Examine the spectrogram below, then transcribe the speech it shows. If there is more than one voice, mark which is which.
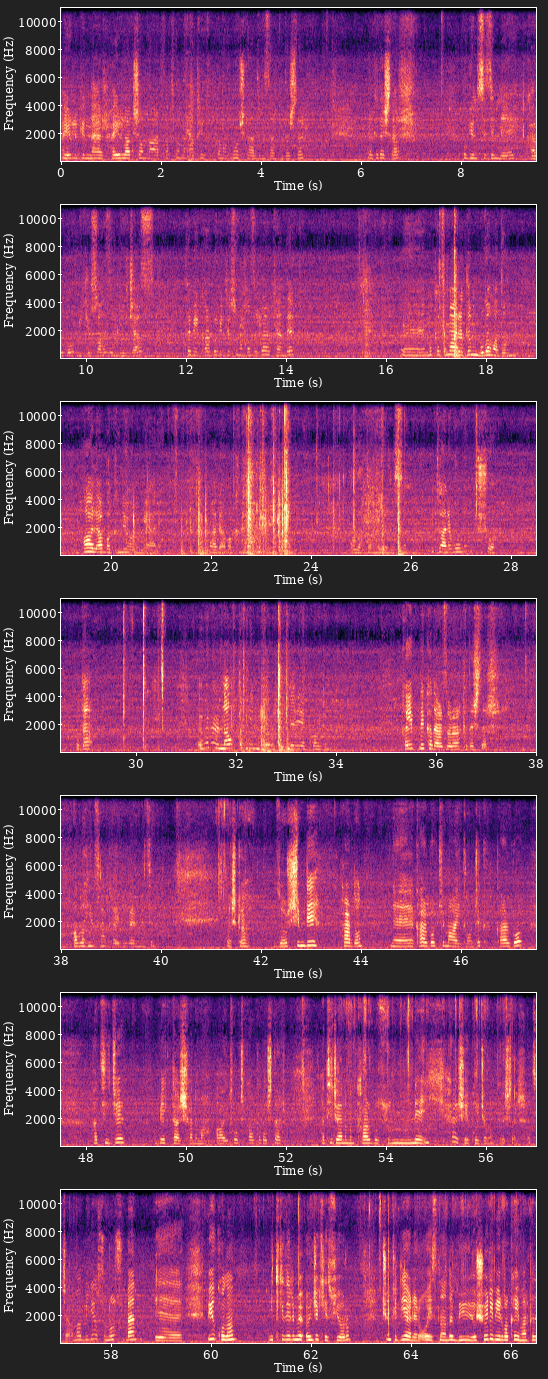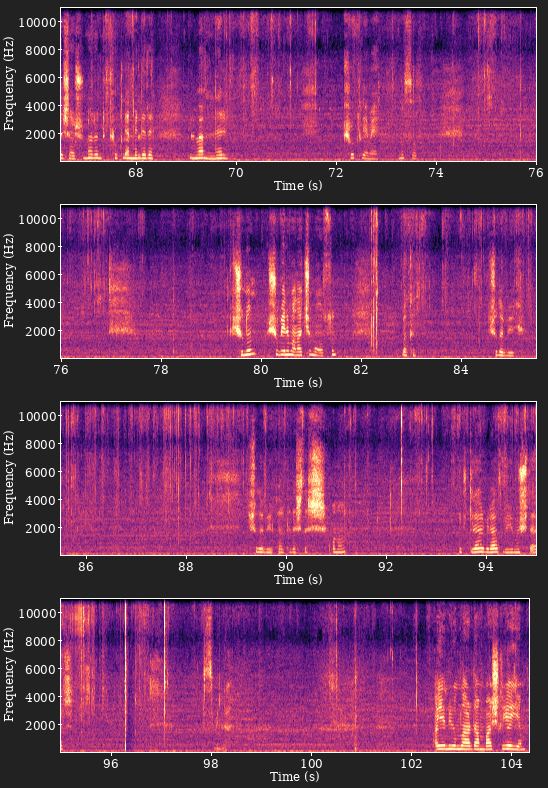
Speaker 1: Hayırlı günler, hayırlı akşamlar. Fatma Hayatı YouTube kanalıma hoş geldiniz arkadaşlar. Arkadaşlar, bugün sizinle kargo videosu hazırlayacağız. Tabii kargo videosunu hazırlarken de eee makasımı aradım, bulamadım. Hala bakınıyorum yani. Hala bakınıyorum. Allah'tan hayırlısı. Bir tane buldum, şu. Bu da Öbürünü ne yaptım bilmiyorum. Nereye koydum. Kayıp ne kadar zor arkadaşlar. Allah insan kaybı vermesin. Başka zor. Şimdi pardon. Ee, kargo kime ait olacak? Kargo Hatice Bektaş Hanım'a ait olacak arkadaşlar. Hatice Hanım'ın kargosu ne? Her şeyi koyacağım arkadaşlar. Hatice Hanım'a biliyorsunuz ben eee, büyük olan bitkilerimi önce kesiyorum. Çünkü diğerleri o esnada büyüyor. Şöyle bir bakayım arkadaşlar. Şunların köklenmeleri bilmem ne kökleme nasıl şunun şu benim anaçım olsun. Bakın. Şu da büyük. Şu da büyük arkadaşlar. Onu bitkiler biraz büyümüşler. Bismillah. Ayeniyumlardan başlayayım.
